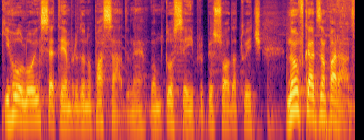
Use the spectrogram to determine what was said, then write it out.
que rolou em setembro do ano passado, né? Vamos torcer aí para o pessoal da Twitch não ficar desamparado.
